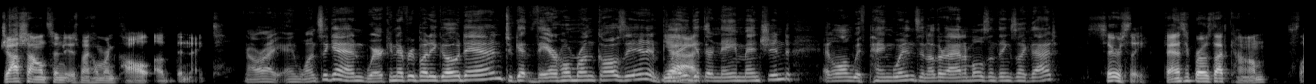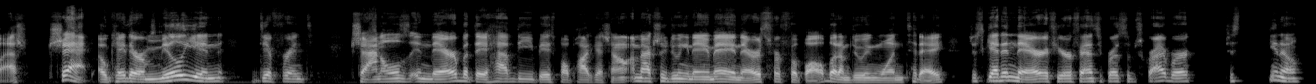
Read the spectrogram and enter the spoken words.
Josh Donaldson is my home run call of the night. All right. And once again, where can everybody go, Dan, to get their home run calls in and play, yeah. get their name mentioned, along with penguins and other animals and things like that? Seriously, fantasypros.com slash chat. Okay. There are a million different channels in there, but they have the baseball podcast channel. I'm actually doing an AMA in there. It's for football, but I'm doing one today. Just get mm-hmm. in there. If you're a Fantasy Pro subscriber, just, you know,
